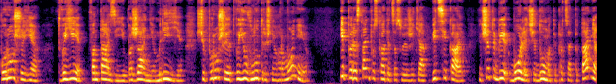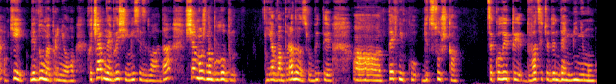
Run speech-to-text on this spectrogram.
порушує твої фантазії, бажання, мрії, що порушує твою внутрішню гармонію, і перестань пускати це в своє життя. Відсікай. Якщо тобі боляче думати про це питання, окей, не думай про нього, хоча б найближчий місяць-два. Да? Ще можна було б, я б вам порадила зробити а, техніку відсушка. Це коли ти 21 день мінімум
